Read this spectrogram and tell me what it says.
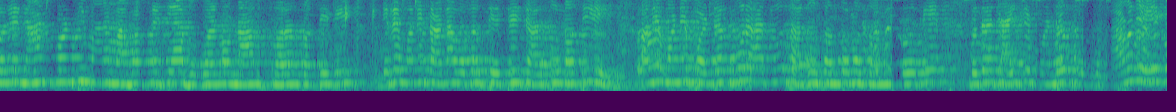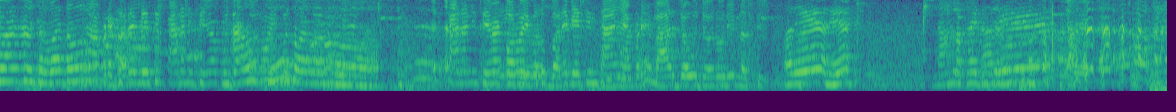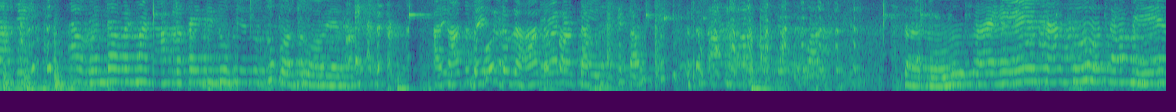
ઘરે નાનપણથી મારા મા બાપને ત્યાં ભગવાનનું નામ સ્મરણ કરતી હતી. એટલે મને કાના વગર સેજે ચાલતું નથી. અને મને પંઢરપુર આ જો સાધુ સંતોનો સમૂહ છે બધા જાય છે પંઢરપુર. મને એક વાર તો જવા દો. આપણે ઘરે બેસી કાનાની સેવા પૂજા શું કરો છો? કાનાની સેવા કરો એ બધું ઘરે બેસીને થાય આપણે બહાર જવું જરૂરી નથી. અરે અરે. નામ લખાઈ દીધું પાડતા કહે સાસુ તમે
